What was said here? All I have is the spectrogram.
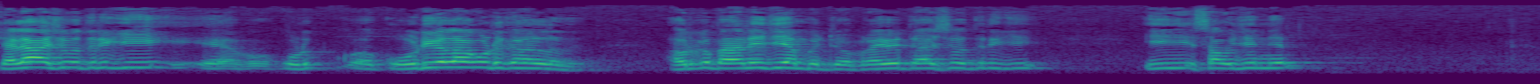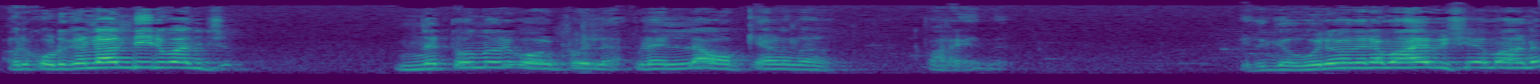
ചില ആശുപത്രിക്ക് കോടികളാണ് കൊടുക്കാനുള്ളത്. അവർക്ക് മാനേജ് ചെയ്യാൻ പറ്റുമോ? പ്രൈവറ്റ് ആശുപത്രിക്ക് ഈ സൗജന്യം അവർ കൊടുക്കേണ്ടെന്ന് തീരുമാനിച്ചു. എന്നിട്ടൊന്നും ഒരു കുഴപ്പമില്ല. ഇവിടെ എല്ലാം ഓക്കെ ആണെന്നാണ് പറയുന്നത്. ഇത് ഗൗരവതരമായ വിഷയമാണ്.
